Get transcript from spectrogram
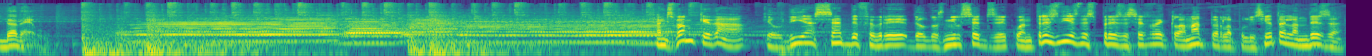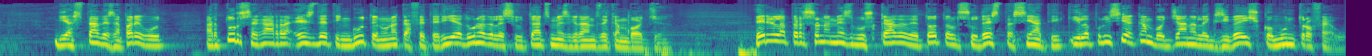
de 10. Ens vam quedar que el dia 7 de febrer del 2016, quan tres dies després de ser reclamat per la policia tailandesa i estar desaparegut, Artur Segarra és detingut en una cafeteria d'una de les ciutats més grans de Cambodja. Era la persona més buscada de tot el sud-est asiàtic i la policia cambodjana l'exhibeix com un trofeu.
